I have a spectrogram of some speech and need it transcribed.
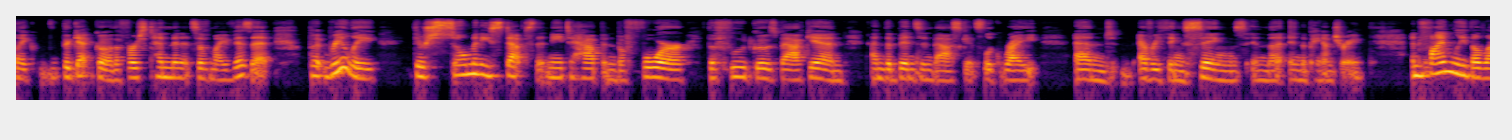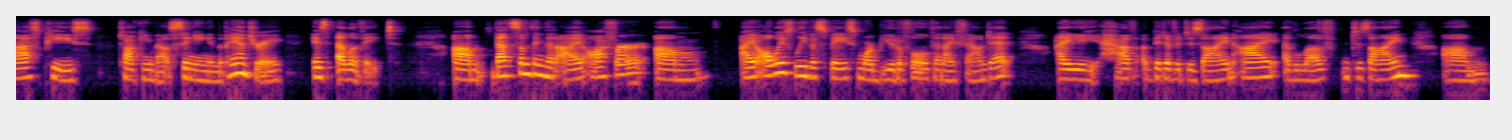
like the get-go the first 10 minutes of my visit. But really there's so many steps that need to happen before the food goes back in and the bins and baskets look right and everything sings in the in the pantry. And finally the last piece talking about singing in the pantry is elevate. Um, that's something that i offer um, I always leave a space more beautiful than I found it. I have a bit of a design eye. I love design. Um,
